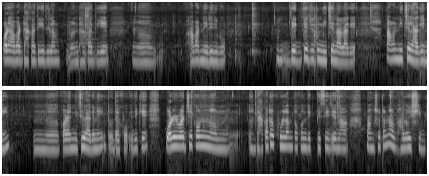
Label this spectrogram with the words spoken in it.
পরে আবার ঢাকা দিয়ে দিলাম ঢাকা দিয়ে আবার নেড়ে দিব। দেখবে যদি নিচে না লাগে। তো আমার নিচে লাগেনি উম, কড়াইয়ের নিচে লাগে নেই। তো দেখো এদিকে পরের বার যখন ঢাকাটা খুললাম তখন দেখতেছি যে না মাংসটা না ভালোই সিদ্ধ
